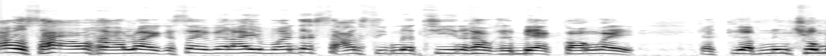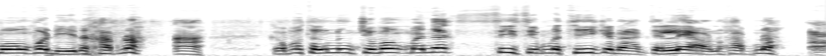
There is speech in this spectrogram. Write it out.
าวสาวเอาหารอยก็ใช้เวลาประมาณสักสามสิบนาทีนะครับก็แบกกองไว้ก็เกือบหนึ่งชั่วโมงพอดีนะครับเนาะอ่าก็พอถึงหนึ่งชั่วโมงมันสักสี่สิบนาทีก็น่าจะแล้วนะครับเนาะอ่า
